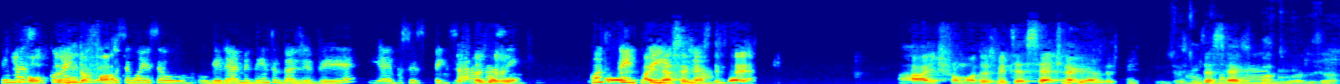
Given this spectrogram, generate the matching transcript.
E, e mas volto, como é que ainda você, faço. você né? conheceu o, Guilherme dentro da GV e aí vocês pensaram na. Sync? Quanto tempo Aí tem nessa, isso já? nessa ideia, ah, a gente formou em 2017, né, Guilherme? 2000, Já Ai, estão que 17, bacana. quatro anos já.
